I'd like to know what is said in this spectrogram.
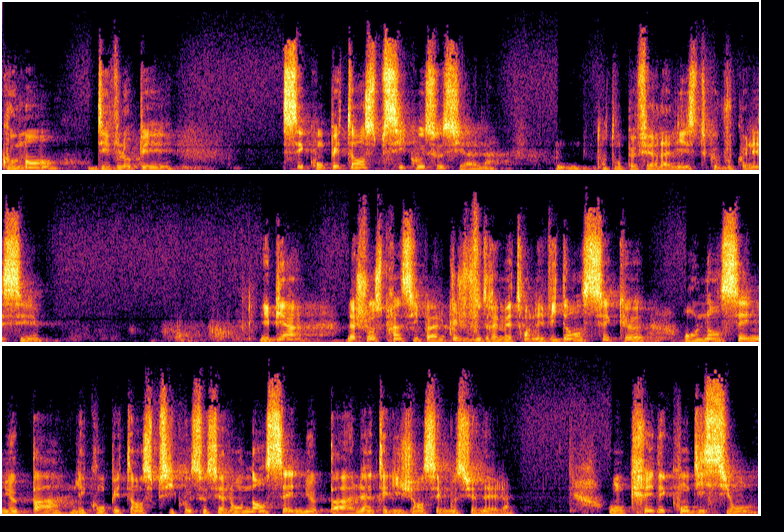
comment développer ces compétences psychosociales dont on peut faire la liste que vous connaissez? Eh bien, la chose principale que je voudrais mettre en évidence, c'est que on n'enseigne pas les compétences psychosociales, on n'enseigne pas l'intelligence émotionnelle. On crée des conditions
